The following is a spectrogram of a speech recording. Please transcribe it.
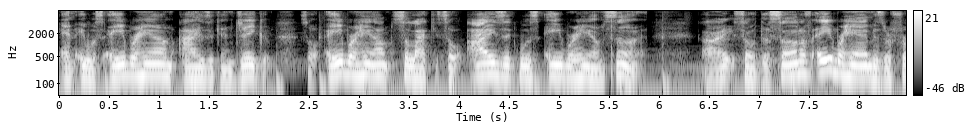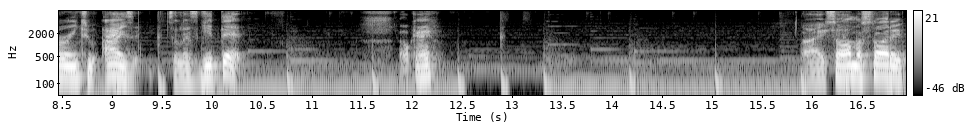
And it was Abraham, Isaac, and Jacob. So Abraham, Salaki, so Isaac was Abraham's son. All right, so the son of Abraham is referring to Isaac. So let's get that. Okay. All right, so I'm going to start at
